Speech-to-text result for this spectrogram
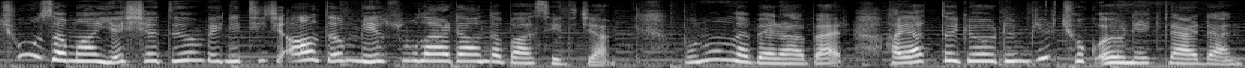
çoğu zaman yaşadığım ve netice aldığım mevzulardan da bahsedeceğim. Bununla beraber hayatta gördüğüm birçok örneklerden,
